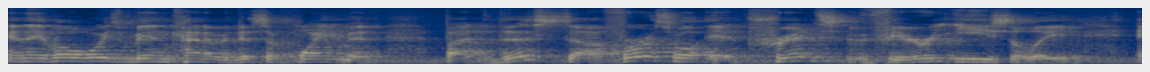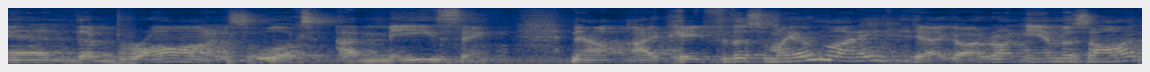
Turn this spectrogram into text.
and they've always been kind of a disappointment. But this stuff, first of all, it prints very easily and the bronze looks amazing. Now, I paid for this with my own money. I got it on Amazon.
